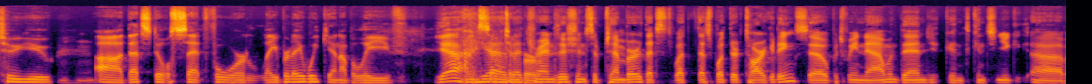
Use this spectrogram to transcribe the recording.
to you. Mm-hmm. uh, that's still set for labor day weekend i believe yeah, yeah, September. that transition September. That's what that's what they're targeting. So between now and then, you can continue uh,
